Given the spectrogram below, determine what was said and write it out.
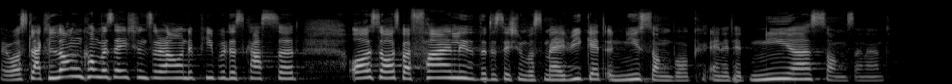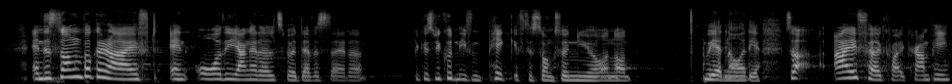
There was like long conversations around it, people discussed it, all sorts, but finally the decision was made. We get a new songbook and it had newer songs in it. And the songbook arrived, and all the young adults were devastated because we couldn't even pick if the songs were new or not. We had no idea. So I felt quite grumpy.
